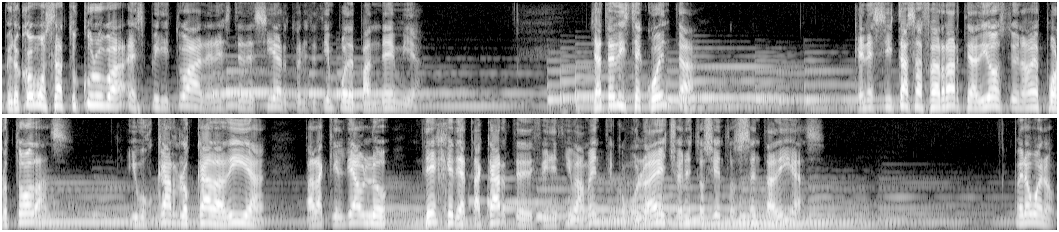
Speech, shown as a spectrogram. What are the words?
Pero ¿cómo está tu curva espiritual en este desierto, en este tiempo de pandemia? ¿Ya te diste cuenta que necesitas aferrarte a Dios de una vez por todas y buscarlo cada día para que el diablo deje de atacarte definitivamente como lo ha hecho en estos 160 días? Pero bueno,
